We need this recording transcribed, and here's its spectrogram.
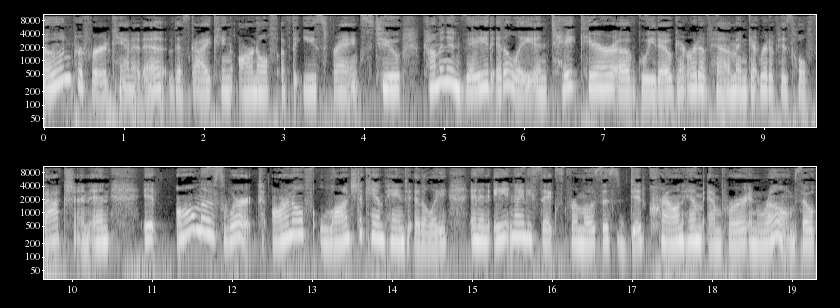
own preferred candidate, this guy King Arnulf of the East Franks, to come and invade Italy and take care of Guido, get rid of him, and get rid of his whole faction. And it almost worked. Arnulf launched a campaign to Italy, and in 896, Formosus did crown him emperor in Rome. So it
